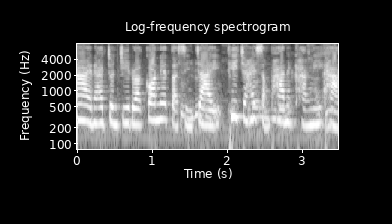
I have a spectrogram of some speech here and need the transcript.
ง่ายๆนะคะจนจีดราก้อนเนี่ยตัดสินใจที่จะให้สัมภาษณ์ในครั้งนี้ค่ะ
